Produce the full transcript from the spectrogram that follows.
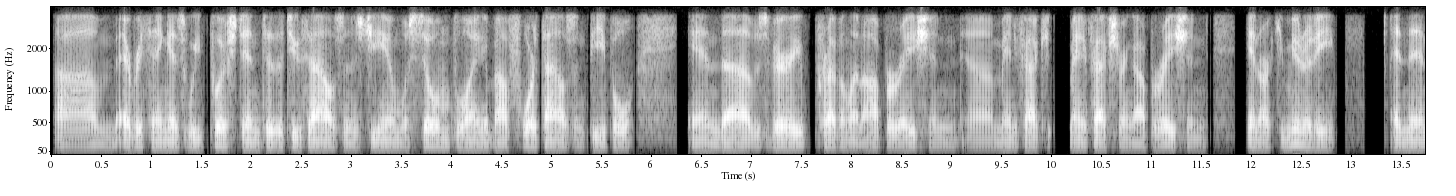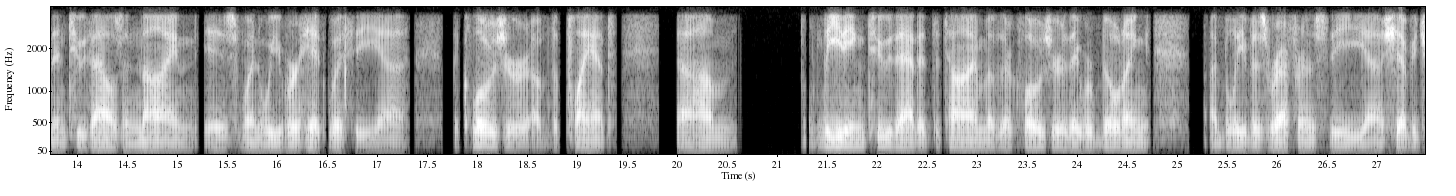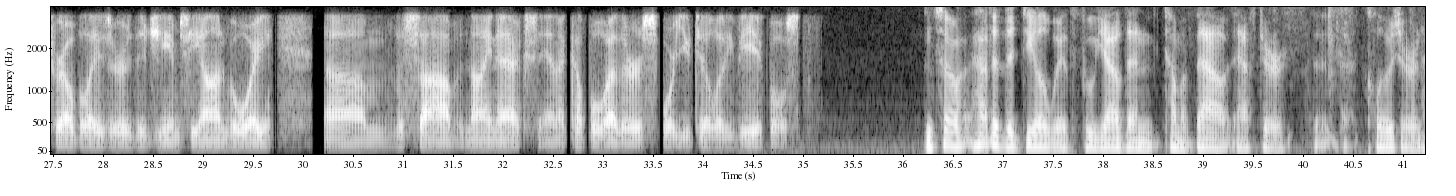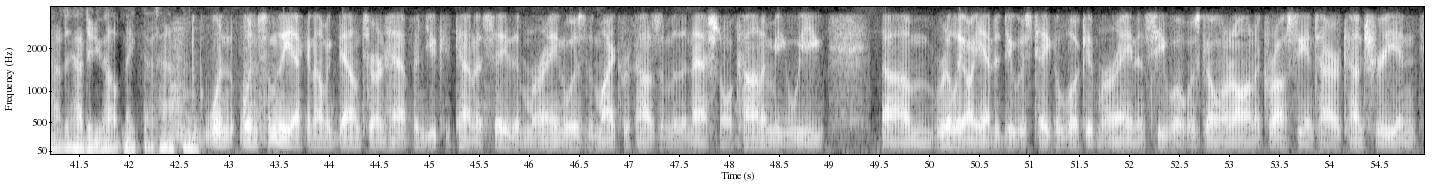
um, everything as we pushed into the 2000s. GM was still employing about 4,000 people, and uh, it was a very prevalent operation, uh, manufact- manufacturing operation in our community. And then in 2009 is when we were hit with the uh, the closure of the plant. Um, leading to that, at the time of their closure, they were building I believe is referenced the uh, Chevy Trailblazer, the GMC Envoy, um, the Saab 9X, and a couple other sport utility vehicles. And so, how did the deal with Fuyao then come about after the, that closure, and how did, how did you help make that happen? When when some of the economic downturn happened, you could kind of say that Moraine was the microcosm of the national economy. We um, really all you had to do was take a look at Moraine and see what was going on across the entire country. And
